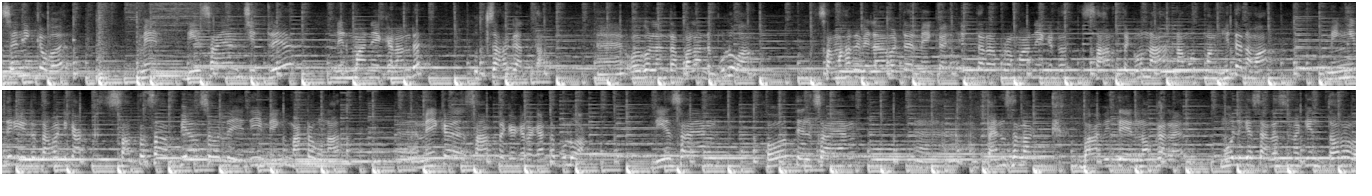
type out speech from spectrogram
සැනිකව මේ දියසායන් චිත්‍රය නිර්මාණය කරන්න උත්සාහ ගත්තා. ඔයගොල්ලන්ට බලන්න පුළුවන් සමහර වෙලාවට මේක එක්තර ප්‍රමාණයකට සාර්ථක වුණා නමුත් මං හිතනවා මින් ඉදිරියට තව ටිකක් සතස අභ්‍යාසවල යෙදීමෙන් මට වුණත් මේක සාර්ථක කරගන්න පුළුවන්. දියසායන් හෝ තෙල්සායන් පැන්සලක් භාවිතය නොකර මූලික සැලස්මකින් තොරව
